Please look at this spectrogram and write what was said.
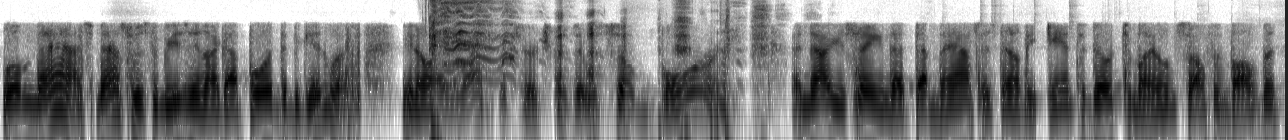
Well, mass, mass was the reason I got bored to begin with. You know, I left the church because it was so boring. And now you're saying that the mass is now the antidote to my own self-involvement.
